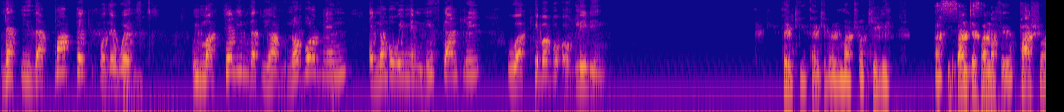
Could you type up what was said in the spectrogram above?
that is a puppet for the West. We must tell him that we have noble men and noble women in this country who are capable of leading. Thank you. Thank you very much, Wakili. Asante sana for your passion.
